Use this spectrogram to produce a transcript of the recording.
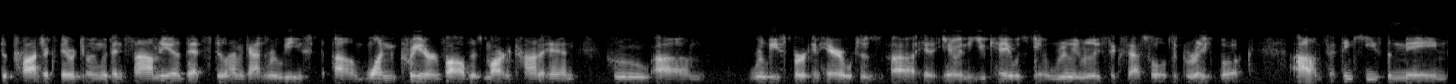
the projects they were doing with Insomnia that still haven't gotten released. Um, one creator involved is Martin Conaghan, who um, released Burke and Hare, which was uh, in, you know in the UK was you know really really successful. It's a great book. Um, so I think he's the main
